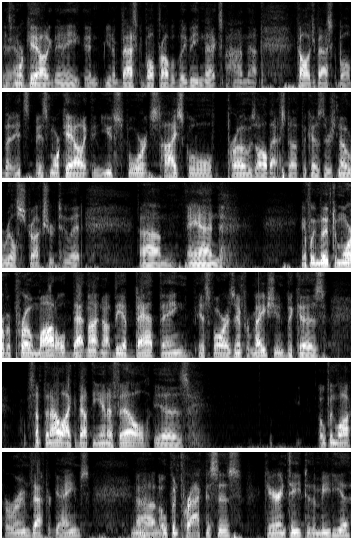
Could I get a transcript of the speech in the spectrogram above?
It's yeah. more chaotic than any, and you know, basketball probably be next behind that, college basketball. But it's it's more chaotic than youth sports, high school, pros, all that stuff because there's no real structure to it. Um, and if we move to more of a pro model, that might not be a bad thing as far as information because something I like about the NFL is open locker rooms after games, uh, mm-hmm. uh, open practices guaranteed to the media,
